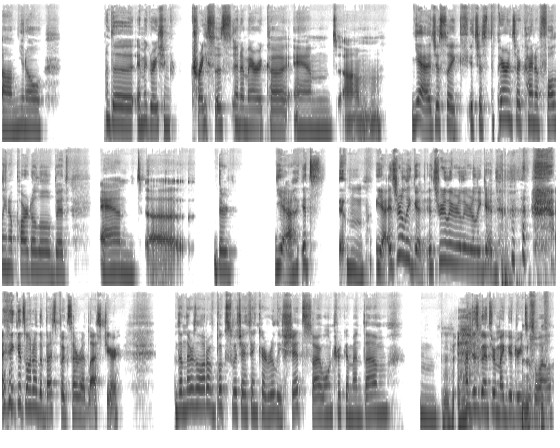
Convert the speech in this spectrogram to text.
um, you know the immigration crisis in America, and um, yeah, it's just like it's just the parents are kind of falling apart a little bit, and uh, they're yeah, it's Mm, yeah, it's really good. It's really, really, really good. I think it's one of the best books I read last year. And then there's a lot of books which I think are really shit, so I won't recommend them. Mm. I'm just going through my Goodreads as well.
